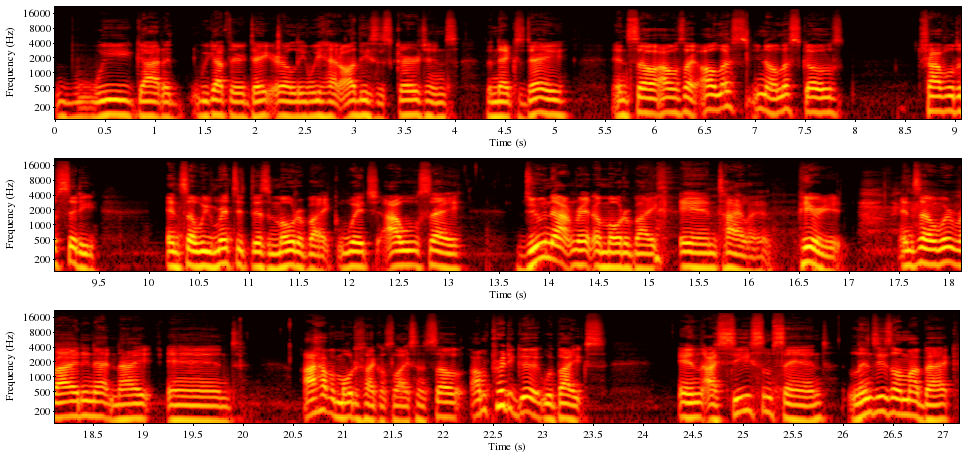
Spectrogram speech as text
we got a we got there a day early and we had all these excursions the next day. And so i was like oh let's you know let's go travel the city and so we rented this motorbike which i will say do not rent a motorbike in thailand period. Oh and so we're riding at night and i have a motorcycles license so i'm pretty good with bikes. And i see some sand. Lindsay's on my back.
